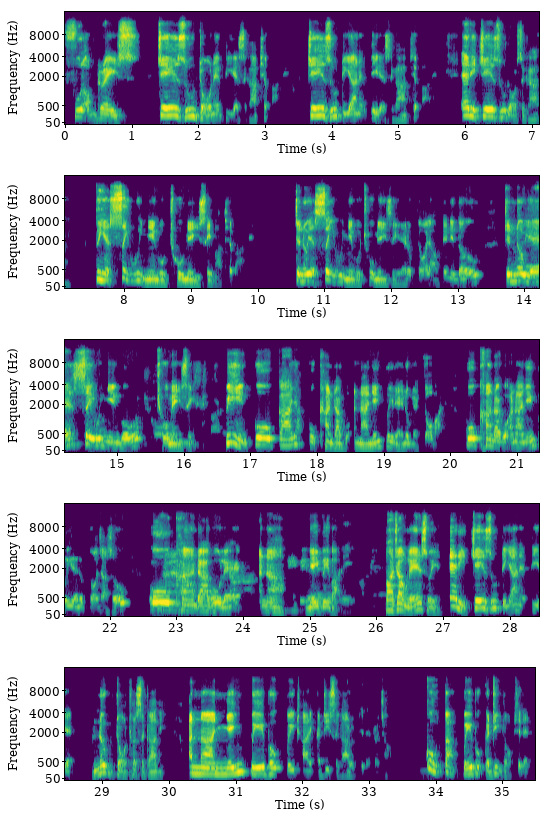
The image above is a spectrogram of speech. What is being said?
full of grace ကျေးဇူးတော်နဲ့ပြည့်တဲ့စကားဖြစ်ပါတယ်။ကျေးဇူးတရားနဲ့ပြည့်တဲ့စကားဖြစ်ပါတယ်။အဲ့ဒီကျေးဇူးတော်စကားတွေသင်ရဲ့စိတ်ဝိညာဉ်ကိုချိုးမြိန်စေမှာဖြစ်ပါတယ်။ကျွန်တော်ရဲ့စိတ်ဝိညာဉ်ကိုချိုးမြိန်စေတယ်လို့ပြောရအောင်တင်းနေတော့ကျွန်ုပ်ရဲ့စိတ်ဝိညာဉ်ကိုချိုးမိန်စေပြီးရင်ကိုယ်ကာယကိုယ်ခန္ဓာကိုအနာငြိမ်းပေးတယ်လို့လည်းပြောပါတယ်ကိုယ်ခန္ဓာကိုအနာငြိမ်းပေးတယ်လို့ပြောကြဆိုကိုယ်ခန္ဓာကိုလည်းအနာငြိမ်းပေးပါလေဘာကြောင့်လဲဆိုရင်အဲ့ဒီဂျေဇုတရားနဲ့ပြည့်တဲ့နှုတ်တော်ထွက်စကားသည် အနာငြိမ်းပေးဖို့ပေးထားတဲ့ဂတိစကားတွေဖြစ်တဲ့အတွက်ကြောင့်ကိုယ်တပေးဖို့ဂတိတော်ဖြစ်တဲ့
